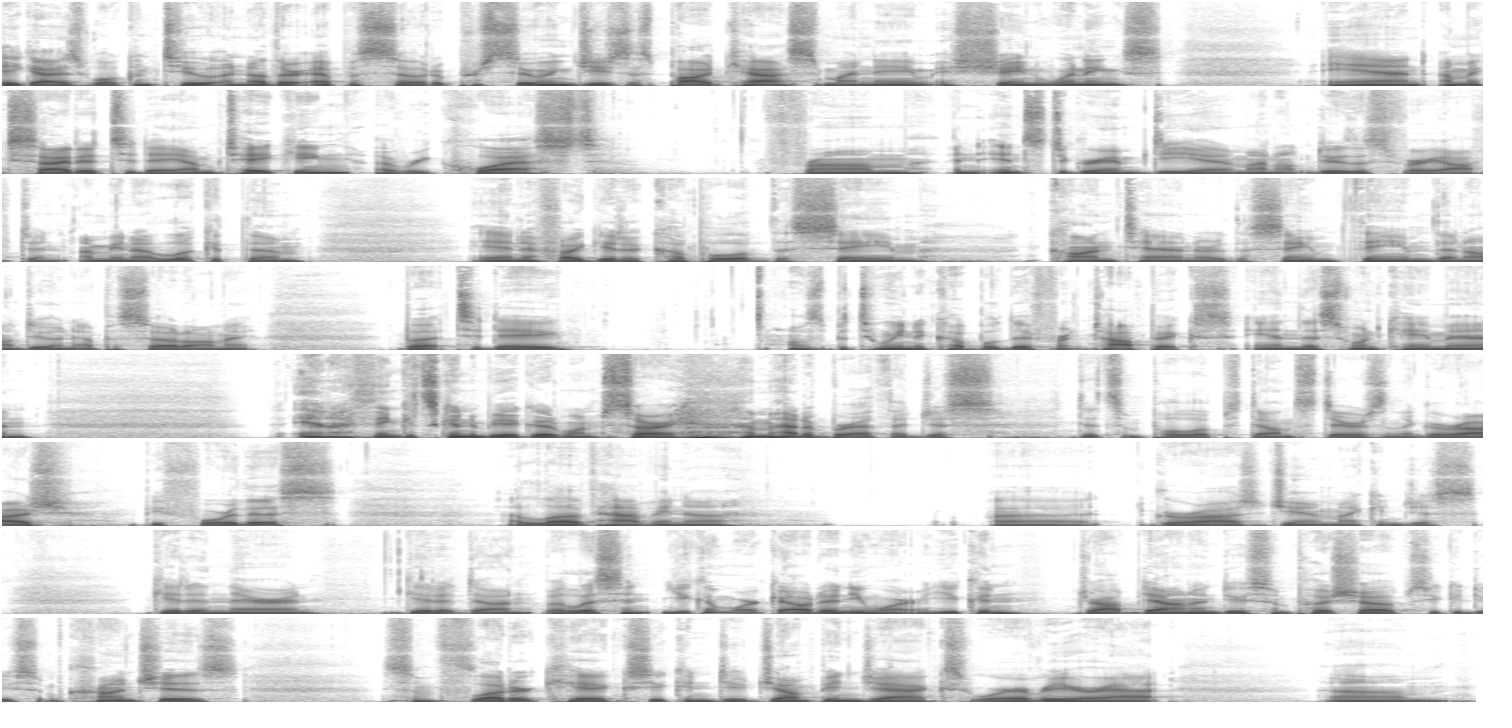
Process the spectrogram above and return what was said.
Hey guys, welcome to another episode of Pursuing Jesus podcast. My name is Shane Winnings, and I'm excited today. I'm taking a request from an Instagram DM. I don't do this very often. I mean, I look at them, and if I get a couple of the same content or the same theme, then I'll do an episode on it. But today, I was between a couple different topics, and this one came in, and I think it's going to be a good one. Sorry, I'm out of breath. I just did some pull ups downstairs in the garage before this. I love having a, a garage gym. I can just get in there and get it done. But listen, you can work out anywhere. You can drop down and do some push ups. You can do some crunches, some flutter kicks. You can do jumping jacks wherever you're at. Um,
